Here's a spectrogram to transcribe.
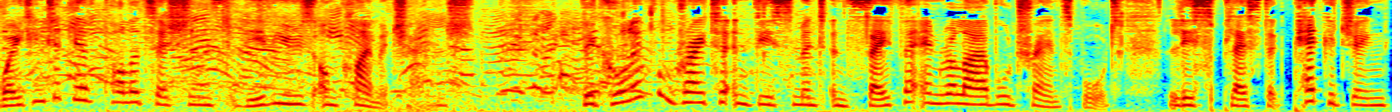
waiting to give politicians their views on climate change. They're calling for greater investment in safer and reliable transport, less plastic packaging,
